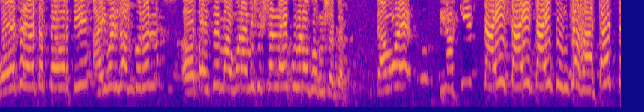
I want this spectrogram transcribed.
वयाच्या या टप्प्यावरती आई वडिलांकडून पैसे मागून आम्ही शिक्षण नाही पूर्ण करू शकत. त्यामुळे नक्कीच ताई ताई ताई तुमच्या हातात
